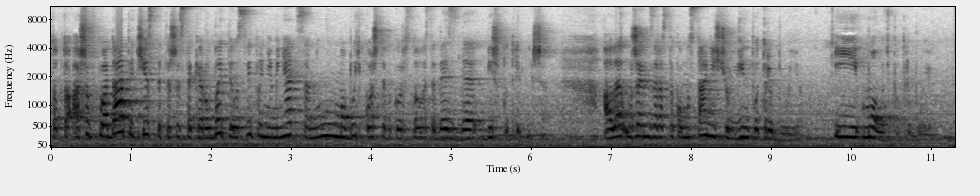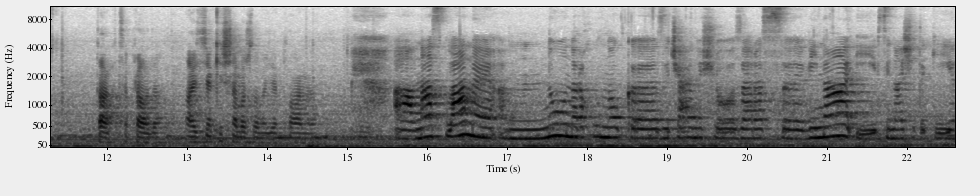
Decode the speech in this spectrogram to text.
Тобто, а щоб вкладати, чистити, щось таке робити, освітлення мінятися, ну, мабуть, кошти використовуються десь де більш потрібніше. Але вже він зараз в такому стані, що він потребує. І молодь потребує. Так, це правда. А які ще можливо є плани? А в нас плани ем, ну на рахунок, е, звичайно, що зараз е, війна і всі наші такі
